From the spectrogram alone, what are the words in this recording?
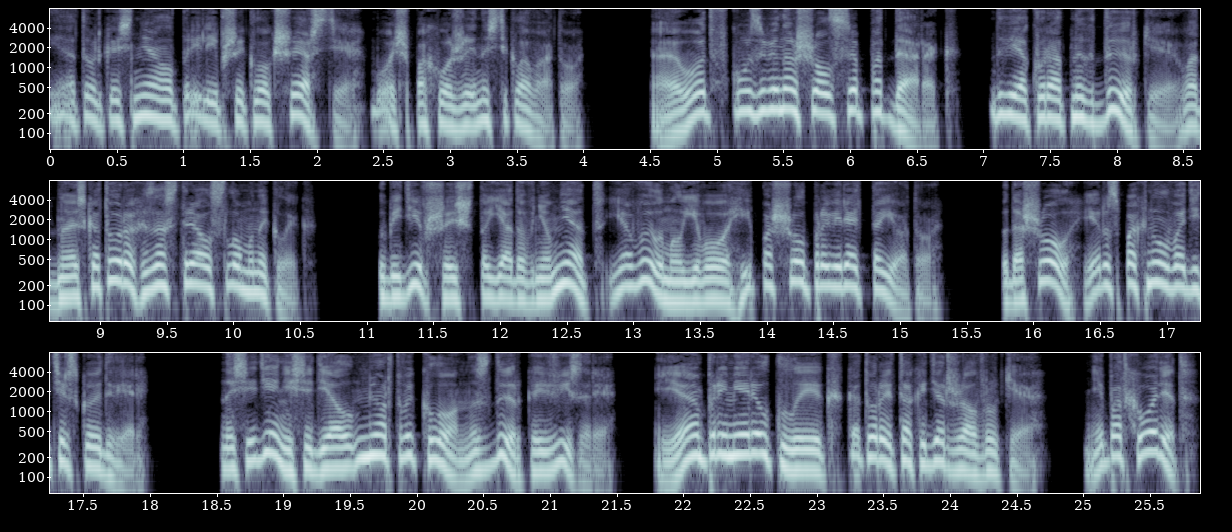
Я только снял прилипший клок шерсти, больше похожий на стекловату. А вот в кузове нашелся подарок. Две аккуратных дырки, в одной из которых застрял сломанный клык. Убедившись, что яда в нем нет, я выломал его и пошел проверять «Тойоту». Подошел и распахнул водительскую дверь. На сиденье сидел мертвый клон с дыркой в визоре. Я примерил клык, который так и держал в руке. Не подходит,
